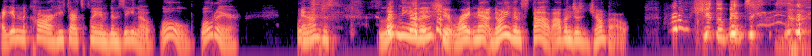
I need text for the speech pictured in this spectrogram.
I get in the car, he starts playing Benzino. Whoa, whoa there. And I'm just let me out of this shit right now. Don't even stop. I'm gonna just jump out. I don't get the benzene.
